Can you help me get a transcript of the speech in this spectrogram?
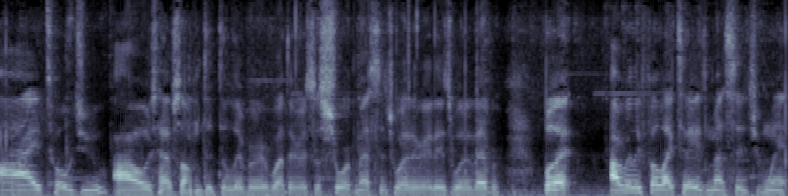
I told you I always have something to deliver, whether it's a short message, whether it is whatever. But I really feel like today's message went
